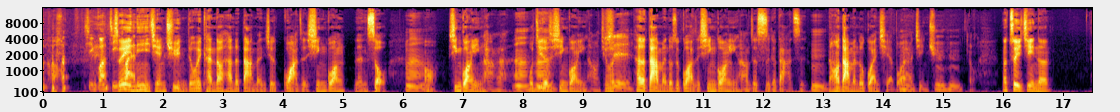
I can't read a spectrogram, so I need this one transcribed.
星光集所以，你以前去，你都会看到它的大门就挂着星光人寿。嗯，哦，星光银行啦，嗯，我记得是星光银行，就会是。它的大门都是挂着“星光银行”这四个大字，嗯。然后大门都关起来，不让人进去。嗯哼。那最近呢，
